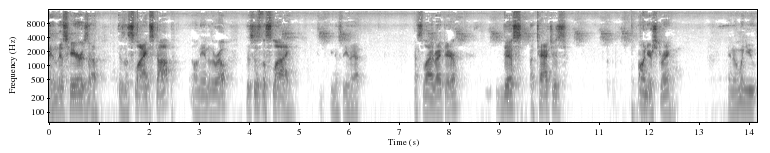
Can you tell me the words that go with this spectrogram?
And this here is a, is a slide stop on the end of the row. This is the slide. You can see that. That slide right there. This attaches on your string. And then when you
